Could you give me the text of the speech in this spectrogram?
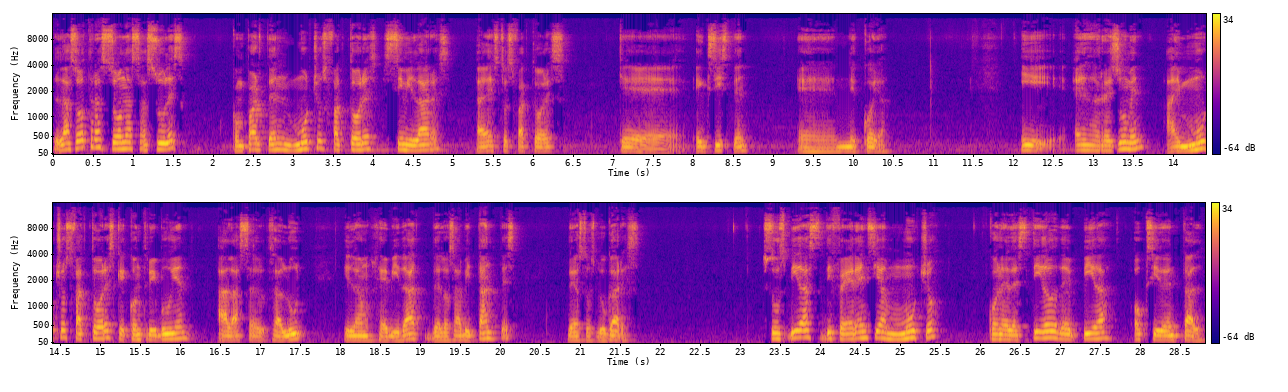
Las otras zonas azules comparten muchos factores similares a estos factores que existen en Nicoya. Y en resumen, hay muchos factores que contribuyen a la salud y longevidad de los habitantes de estos lugares. Sus vidas diferencian mucho con el estilo de vida occidental,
